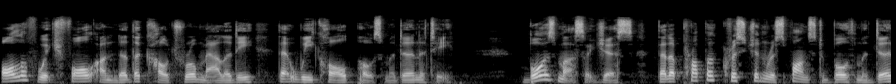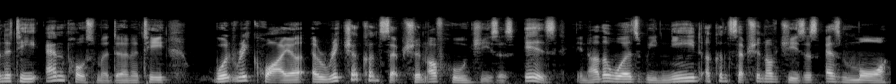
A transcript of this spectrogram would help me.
all of which fall under the cultural malady that we call postmodernity. Boersma suggests that a proper Christian response to both modernity and postmodernity would require a richer conception of who Jesus is. In other words, we need a conception of Jesus as more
